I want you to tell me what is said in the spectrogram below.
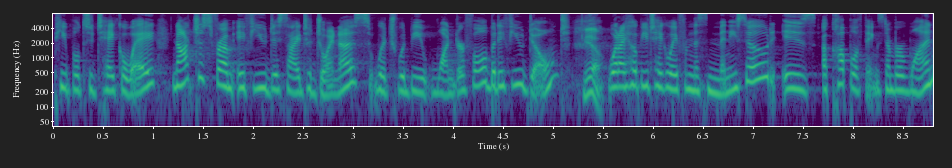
people to take away, not just from if you decide to join us, which would be wonderful, but if you don't, Yeah. what I hope you take away from this mini-sode is a couple of things. Number one,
